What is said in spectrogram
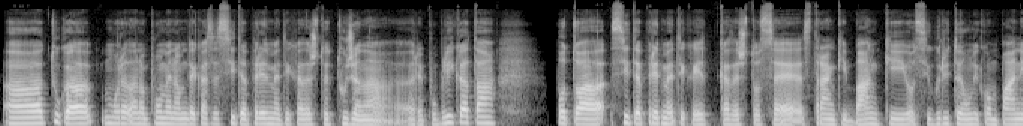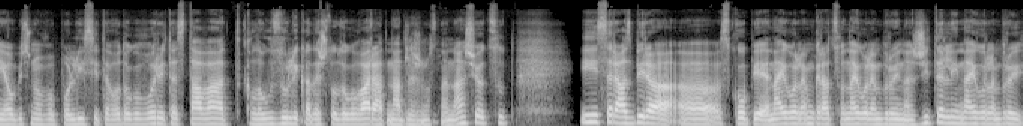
А, тука мора да напоменам дека се сите предмети каде што е тужена републиката, потоа сите предмети каде што се странки, банки, осигурителни компании, обично во полисите, во договорите ставаат клаузули каде што договараат надлежност на нашиот суд. И се разбира, Скопје е најголем град со најголем број на жители, најголем број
